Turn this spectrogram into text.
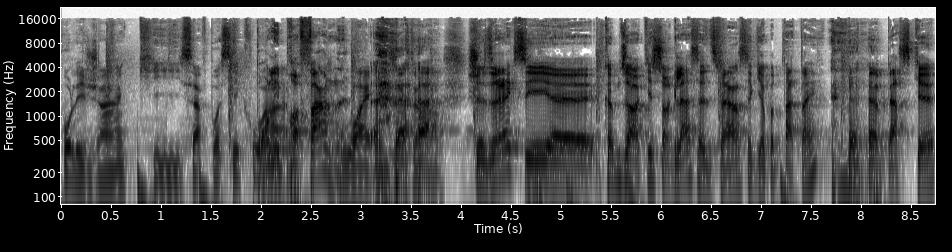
pour les gens qui savent pas c'est quoi. Pour les profanes? Ouais, exactement. Je dirais que c'est euh, comme du hockey sur glace. La différence, c'est qu'il n'y a pas de patin. Parce que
